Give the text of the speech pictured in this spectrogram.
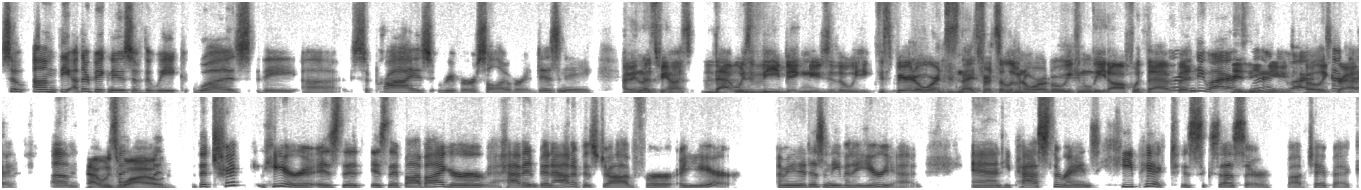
So, um, the other big news of the week was the uh, surprise reversal over at Disney. I mean, let's be honest, that was the big news of the week. The Spirit Awards. It's nice for us to live in a world where we can lead off with that, We're but Disney We're news. Holy crap! Okay. Um, that was but, wild. But the trick here is that is that Bob Iger hadn't been out of his job for a year. I mean, it isn't even a year yet. And he passed the reins. He picked his successor, Bob Chapek,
